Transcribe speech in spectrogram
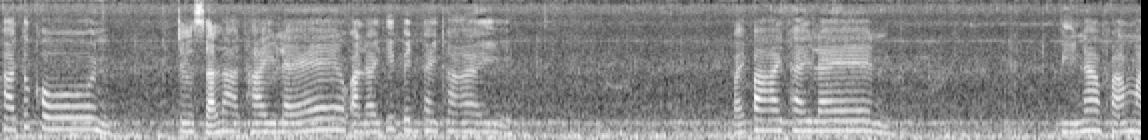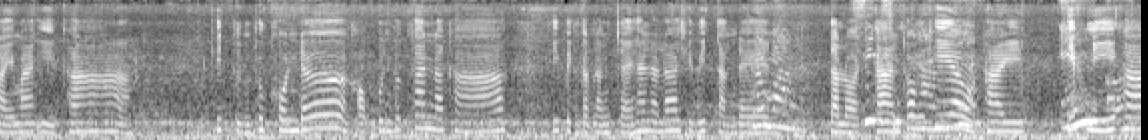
ค่ะ ทุกคน เจอศาลาไทยแล้วอะไรที่เป็นไทยๆบายบายไทยแลนด์ ปีหน้าฟ้าใหม่มาอีกค่ะ คิดถึงทุกคนเด้อ ขอบคุณทุกท่านนะคะ ที่เป็นกำลังใจให้ละล่าชีวิตต่างแดระนวังตลอดการท่องเที่ยวไทยทริปนี้ค่ะ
